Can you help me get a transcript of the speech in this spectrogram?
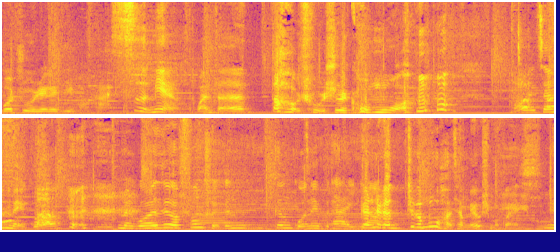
播住的这个地方哈，四面环坟，到处是公墓。对，在美国，美国这个风水跟跟国内不太一样，跟这个这个墓好像没有什么关系。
